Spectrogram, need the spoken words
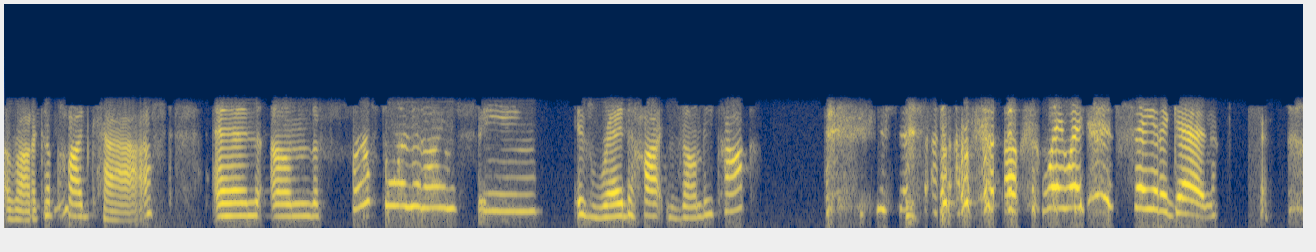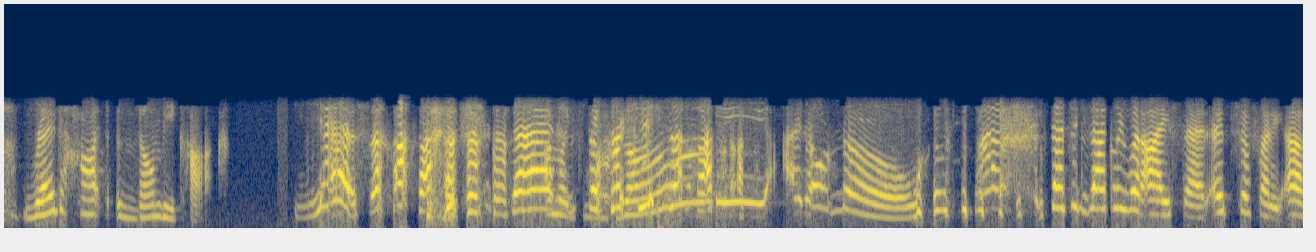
erotica mm-hmm. podcast, and um, the first one that I'm seeing is Red Hot Zombie Cock. oh, wait, wait, say it again. Red Hot Zombie Cock. Yes. that I'm like, story. I don't know. That's exactly what I said. It's so funny. Uh,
